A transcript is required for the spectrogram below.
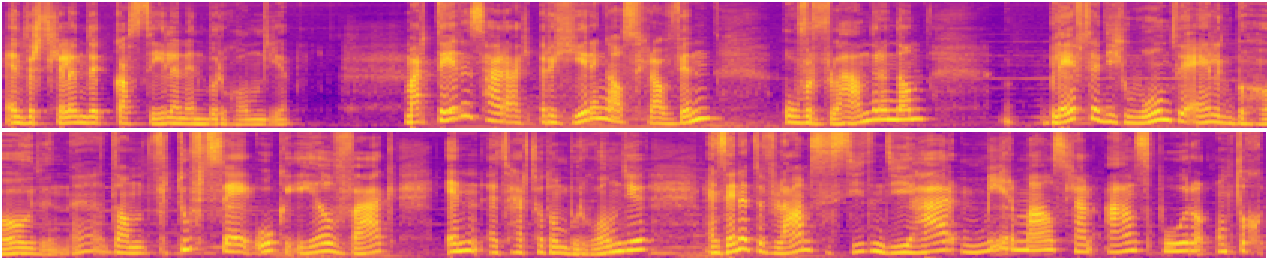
in verschillende kastelen in Bourgondië. Maar tijdens haar regering als gravin over Vlaanderen dan, blijft zij die gewoonte eigenlijk behouden. Dan vertoeft zij ook heel vaak in het hertogdom Bourgondië. En zijn het de Vlaamse steden die haar meermaals gaan aansporen om toch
